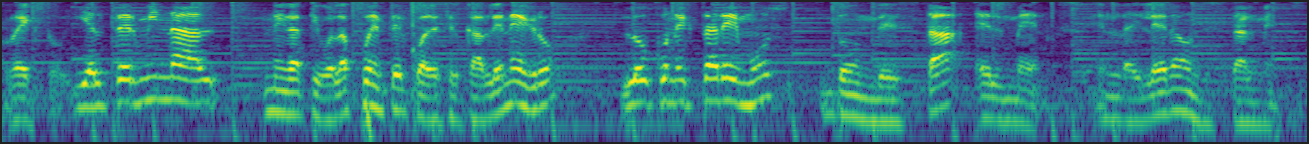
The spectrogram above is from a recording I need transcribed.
Correcto. Y el terminal negativo de la fuente, el cual es el cable negro, lo conectaremos donde está el menos, en la hilera donde está el menos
